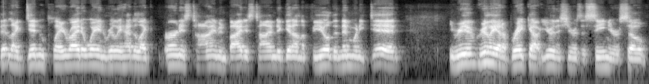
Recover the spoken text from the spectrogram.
that like didn't play right away and really had to like earn his time and bide his time to get on the field. And then when he did, he re- really had a breakout year this year as a senior. So,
